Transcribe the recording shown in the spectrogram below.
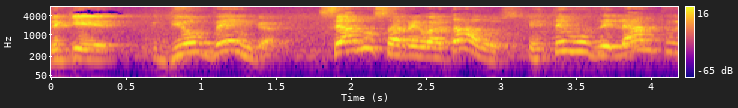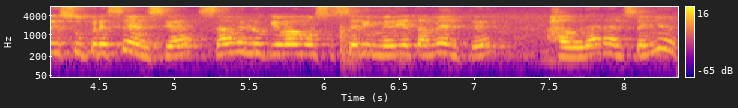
de que Dios venga, seamos arrebatados, estemos delante de su presencia, ¿sabe lo que vamos a hacer inmediatamente? Adorar al Señor.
